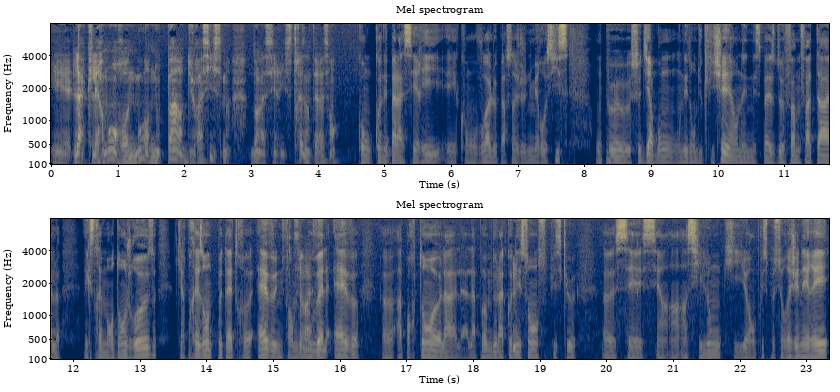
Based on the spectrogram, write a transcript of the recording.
Et là, clairement, Ron Moore nous parle du racisme dans la série. C'est très intéressant qu'on ne connaît pas la série et qu'on voit le personnage de numéro 6, on peut se dire, bon, on est dans du cliché, hein, on a une espèce de femme fatale extrêmement dangereuse qui représente peut-être Eve, une forme de nouvelle Eve euh, apportant euh, la, pomme de la connaissance, puisque euh, c'est un, un, silon qui en plus peut se régénérer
